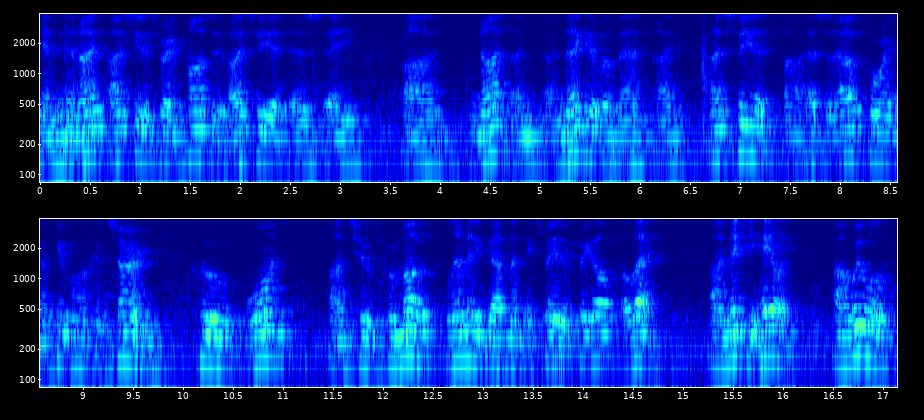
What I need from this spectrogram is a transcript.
And, and I, I see this very positive. I see it as a, uh, not a, a negative event. I, I see it uh, as an outpouring of people who are concerned, who want uh, to promote limited government, expand the free elect uh, Nikki Haley. Uh, we will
